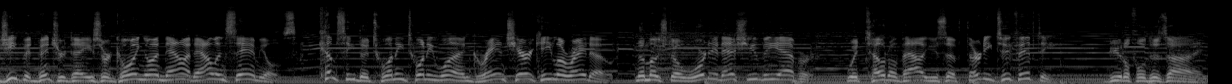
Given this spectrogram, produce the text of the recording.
Jeep Adventure Days are going on now at Allen Samuels. Come see the 2021 Grand Cherokee Laredo, the most awarded SUV ever, with total values of 3,250. Beautiful design,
